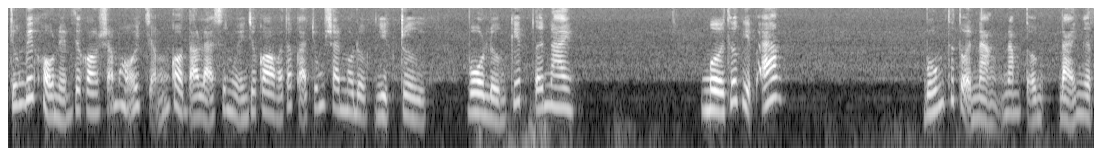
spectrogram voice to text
chúng biết hộ niệm cho con sám hối chẳng còn tạo lại xin nguyện cho con và tất cả chúng sanh mau được diệt trừ vô lượng kiếp tới nay. 10 thứ nghiệp ác bốn thứ tội nặng, năm tội đại nghịch,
